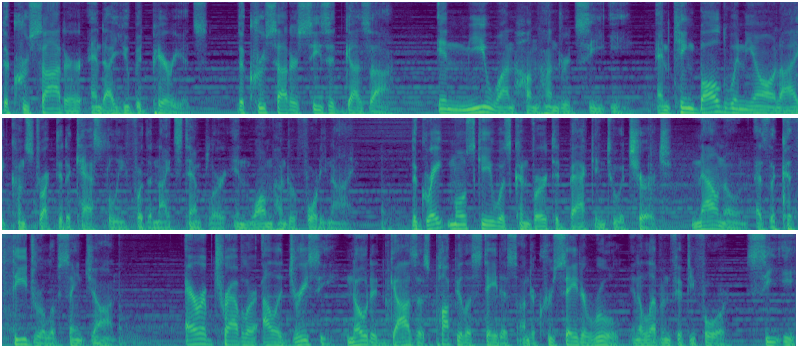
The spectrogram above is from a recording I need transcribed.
The Crusader and Ayyubid periods. The Crusader seized Gaza in 1100 CE and King Baldwin Yaolai constructed a castle for the Knights Templar in 149. The Great Mosque was converted back into a church, now known as the Cathedral of St. John. Arab traveler al-Idrisi noted Gaza's populous status under Crusader rule in 1154 CE.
